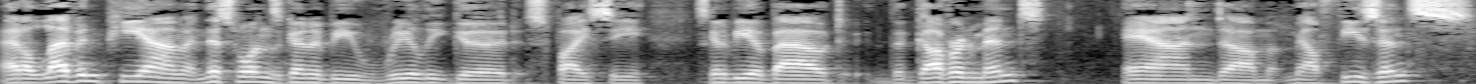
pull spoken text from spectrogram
at 11 p.m. And this one's going to be really good, spicy. It's going to be about the government and um, malfeasance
